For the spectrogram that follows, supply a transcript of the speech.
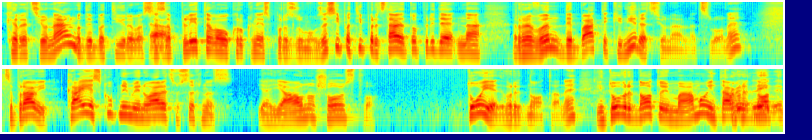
ki racionalno debatiramo, se ja. zapletamo okrog nesporazumov. Zdaj si pa ti predstavljaj, da to pride na raven debate, ki ni racionalna celo. Ne? Se pravi, kaj je skupni imenovalec vseh nas? Ja, javno šolstvo. To je vrednota ne? in to vrednoto imamo in ta vrednota.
